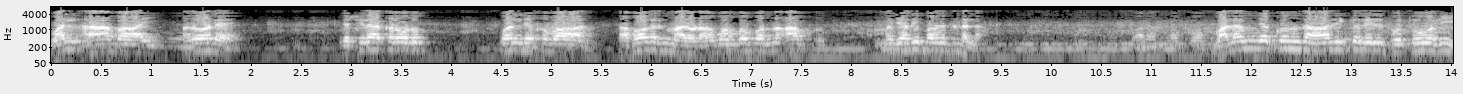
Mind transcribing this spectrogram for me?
വൽ ആബായി അതുപോലെ രക്ഷിതാക്കളോടും വൽ ഇഖ്വാൻ സഹോദരന്മാരോട് മുമ്പ് പറഞ്ഞ ആ മര്യാദയും പറഞ്ഞിട്ടുണ്ടല്ലോ. വലം ഞക്കും ദാലിക്കലിൽ ഫുത്തൂഹി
